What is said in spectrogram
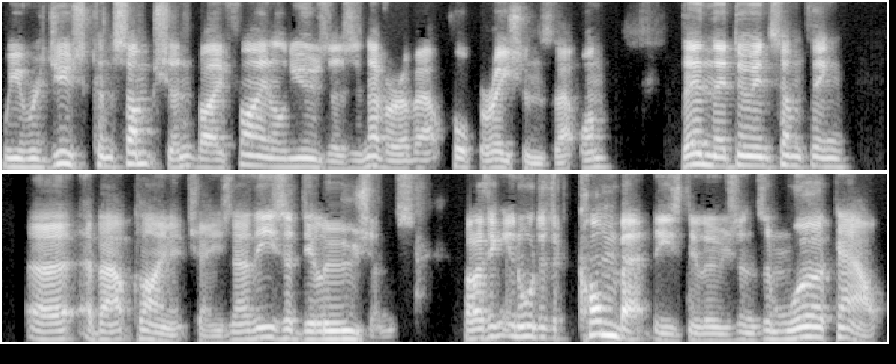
we reduce consumption by final users. It's never about corporations, that one. Then they're doing something uh, about climate change. Now, these are delusions. But I think in order to combat these delusions and work out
